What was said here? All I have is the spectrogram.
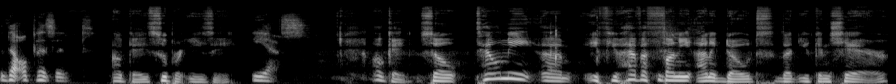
the opposite. Okay, super easy. Yes. Okay, so tell me um, if you have a funny anecdote that you can share.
